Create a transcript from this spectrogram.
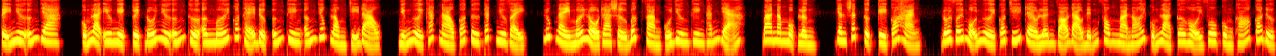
Tỷ như ứng gia, cũng là yêu nghiệt tuyệt đối như ứng thừa ân mới có thể được ứng thiên ấn dốc lòng chỉ đạo, những người khác nào có tư cách như vậy, lúc này mới lộ ra sự bất phàm của Dương Thiên Thánh giả. Ba năm một lần, Danh sách cực kỳ có hạn, đối với mỗi người có chí trèo lên võ đạo đỉnh phong mà nói cũng là cơ hội vô cùng khó có được.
